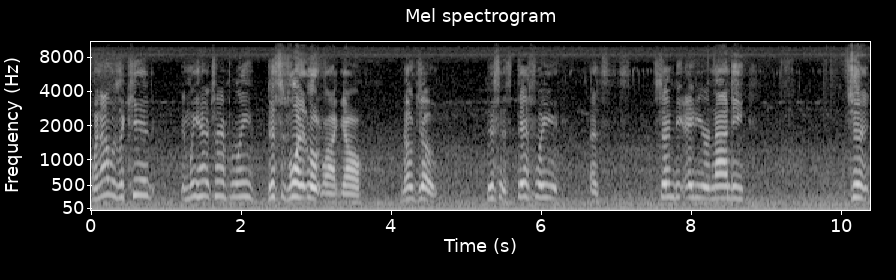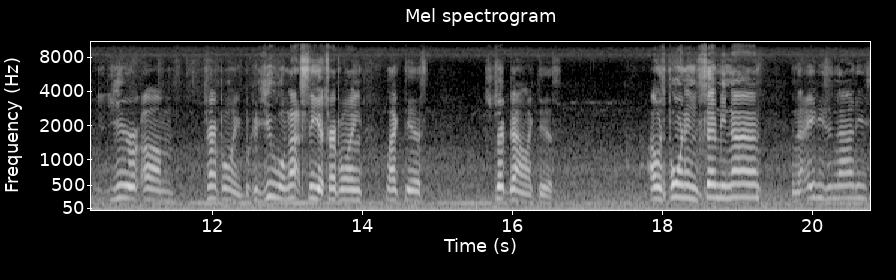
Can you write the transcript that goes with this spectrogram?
when I was a kid and we had a trampoline, this is what it looked like, y'all. No joke. This is definitely a 70, 80, or 90 year um, trampoline because you will not see a trampoline like this stripped down like this. I was born in 79, in the 80s and 90s.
